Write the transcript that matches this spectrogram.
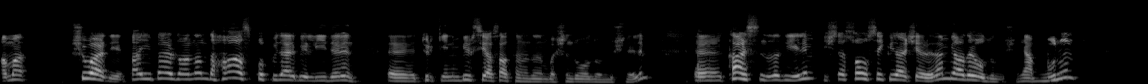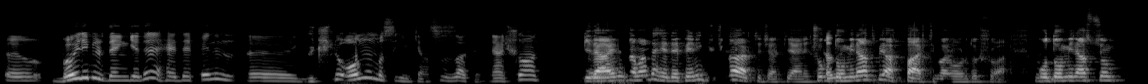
Ama şu var diye Tayyip Erdoğan'dan daha az popüler bir liderin e, Türkiye'nin bir siyasal kanadının başında olduğunu düşünelim. E, karşısında da diyelim işte sol seküler çevreden bir aday olduğunu düşün. Yani bunun e, böyle bir dengede HDP'nin e, güçlü olmaması imkansız zaten. Yani şu an bir de aynı zamanda HDP'nin gücü de artacak. Yani çok Tabii. dominant bir AK Parti var orada şu an. O dominasyon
